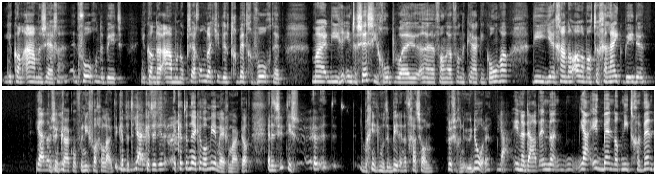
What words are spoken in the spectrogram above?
Je kan amen zeggen. En volgende bid je kan daar amen op zeggen, omdat je het gebed gevolgd hebt. Maar die intercessiegroep uh, van, uh, van de kerk in Congo, die gaan dan allemaal tegelijk bidden. Ja, dat het is een kakofonie van geluid. Ik heb het, ik heb het, in, ik heb het keer wel meer meegemaakt dat. En het is, het is er begint iemand te bidden en dat gaat zo'n rustig een uur door, hè? Ja, inderdaad. En ja, ik ben dat niet gewend.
